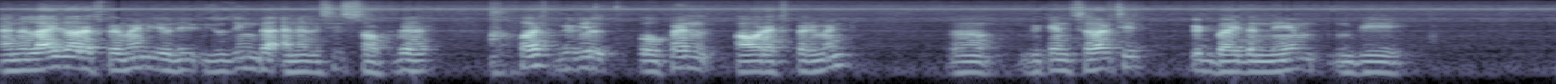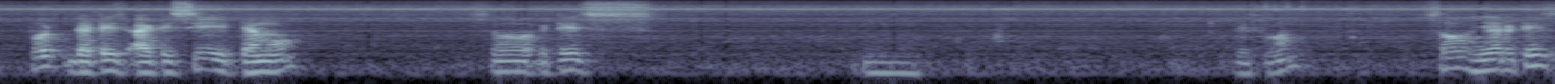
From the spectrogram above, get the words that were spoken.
analyze our experiment using the analysis software. First we will open our experiment. Uh, we can search it, it by the name we put that is ITC demo. So it is um, this one. So here it is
